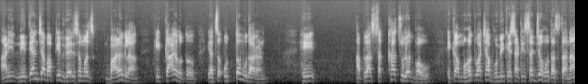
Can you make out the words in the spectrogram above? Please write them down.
आणि नेत्यांच्या बाबतीत गैरसमज बाळगला की काय होतं याचं उत्तम उदाहरण हे आपला सख्खा चुलत भाऊ एका महत्त्वाच्या भूमिकेसाठी सज्ज होत असताना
